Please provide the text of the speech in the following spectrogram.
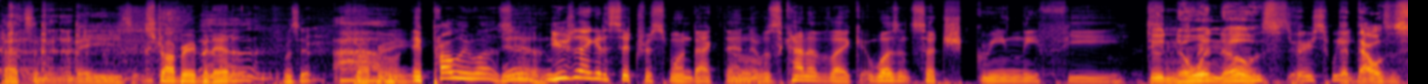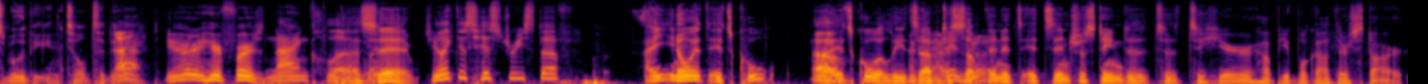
That's amazing. Strawberry banana? Was it? Oh, Strawberry. it probably was. Yeah. Yeah. Usually I get a citrus one back then. Oh. It was kind of like it wasn't such green leafy. Dude, no one knows very that- sweet. that that was a smoothie until today. Ah, you heard it here first. Nine Club. That's Like, it. Do you like this history stuff? I, you know, it, it's cool. Uh, Oh. it's cool. It leads Okay. up to something. it. It's it's interesting to, to, to hear how people got their start.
